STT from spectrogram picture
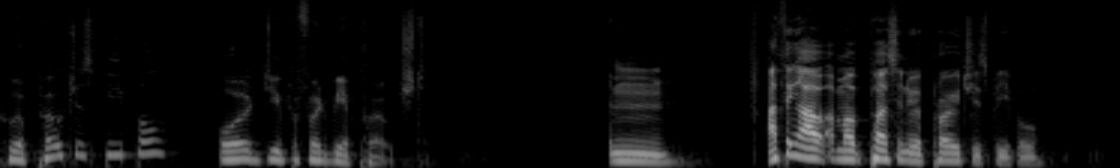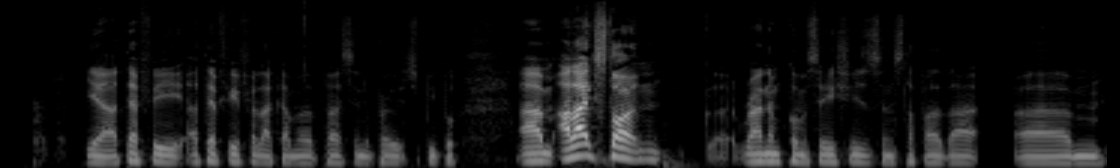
who approaches people, or do you prefer to be approached? Mm, I think I, I'm a person who approaches people. Yeah, I definitely, I definitely feel like I'm a person who approaches people. Um, I like starting uh, random conversations and stuff like that. Um,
